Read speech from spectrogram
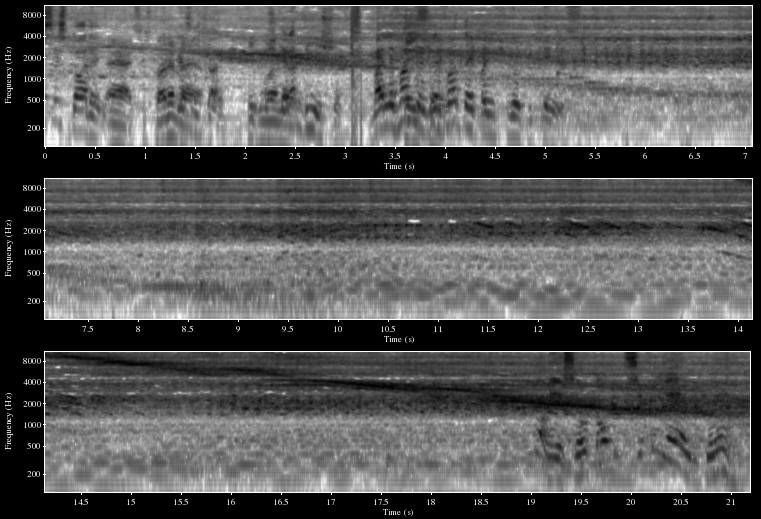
essa história aí. É, essa história é Essa velha. história. Que era bicha. Vai, levanta aí, levanta aí pra gente ver o que, que é isso. Esse é o tal do psicológico, né?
